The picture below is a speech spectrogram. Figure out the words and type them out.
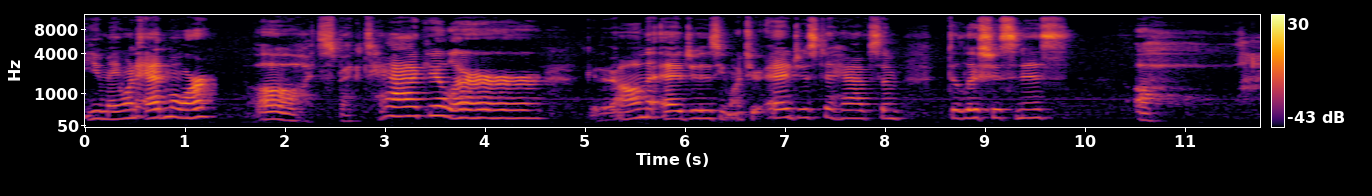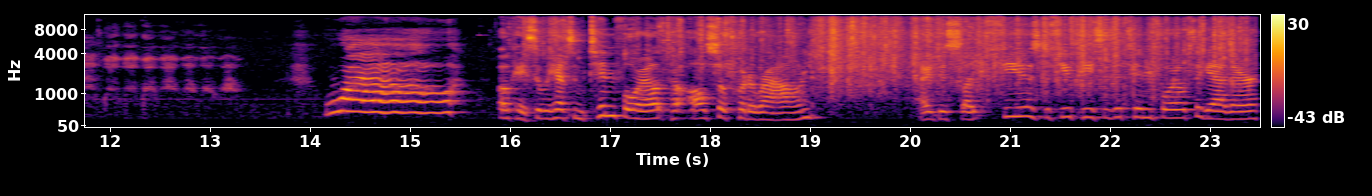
you may wanna add more. Oh, it's spectacular. Get it on the edges. You want your edges to have some deliciousness. Oh, wow, wow, wow, wow, wow, wow, wow, wow. wow. Okay, so we have some tin foil to also put around. I just like fused a few pieces of tin foil together.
